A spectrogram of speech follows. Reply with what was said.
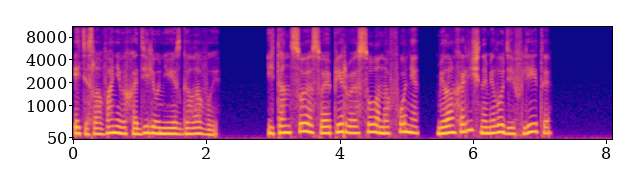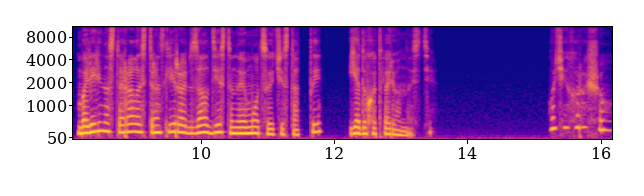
Эти слова не выходили у нее из головы. И, танцуя свое первое соло на фоне меланхоличной мелодии флейты, Балерина старалась транслировать в зал девственную эмоцию чистоты и одухотворенности. «Очень хорошо.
